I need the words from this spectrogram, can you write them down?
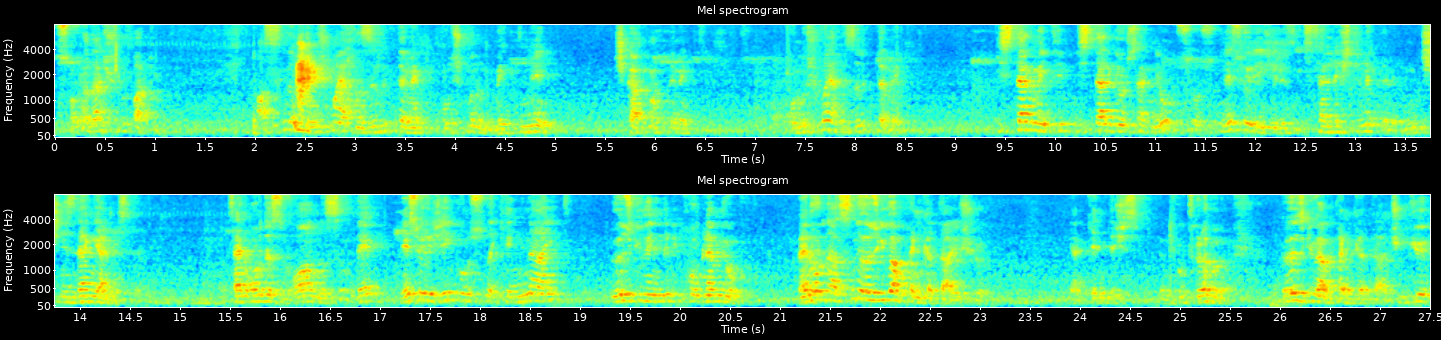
Sonradan şunu fark ettim. Aslında konuşmaya hazırlık demek, konuşmanın metnini çıkartmak demek değil. Konuşmaya hazırlık demek, ister metin, ister görsel ne olursa olsun, ne söyleyeceğinizi içselleştirmek demek. İçinizden gelmesi demek. Sen oradasın, o andasın ve ne söyleyeceğin konusunda kendine ait özgüveninde bir problem yok. Ben orada aslında özgüven panik hata yaşıyorum. Yani kendi. Doktora mı? Özgüven panik hata. Çünkü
